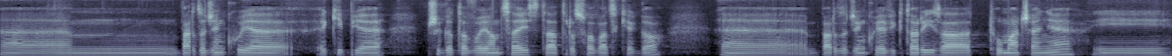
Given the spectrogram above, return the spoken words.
Em, Bardzo dziękuję ekipie przygotowującej z Teatru Słowackiego. E, Bardzo dziękuję Wiktorii za tłumaczenie i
